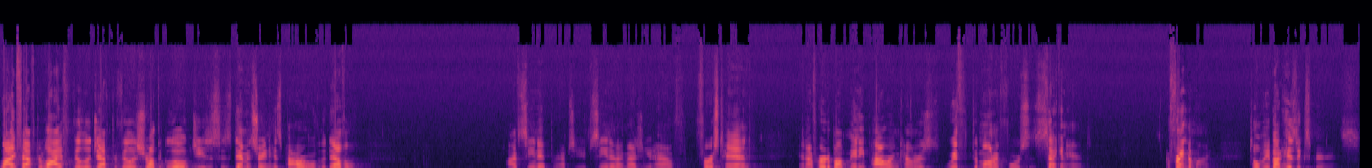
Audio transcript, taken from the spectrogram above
Life after life, village after village throughout the globe, Jesus is demonstrating his power over the devil. I've seen it. Perhaps you've seen it. I imagine you have firsthand. And I've heard about many power encounters with demonic forces secondhand. A friend of mine told me about his experience.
